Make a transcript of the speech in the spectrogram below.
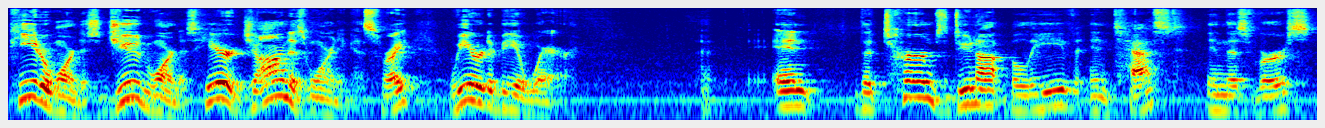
Peter warned us. Jude warned us. Here, John is warning us, right? We are to be aware. And the terms do not believe and test in this verse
